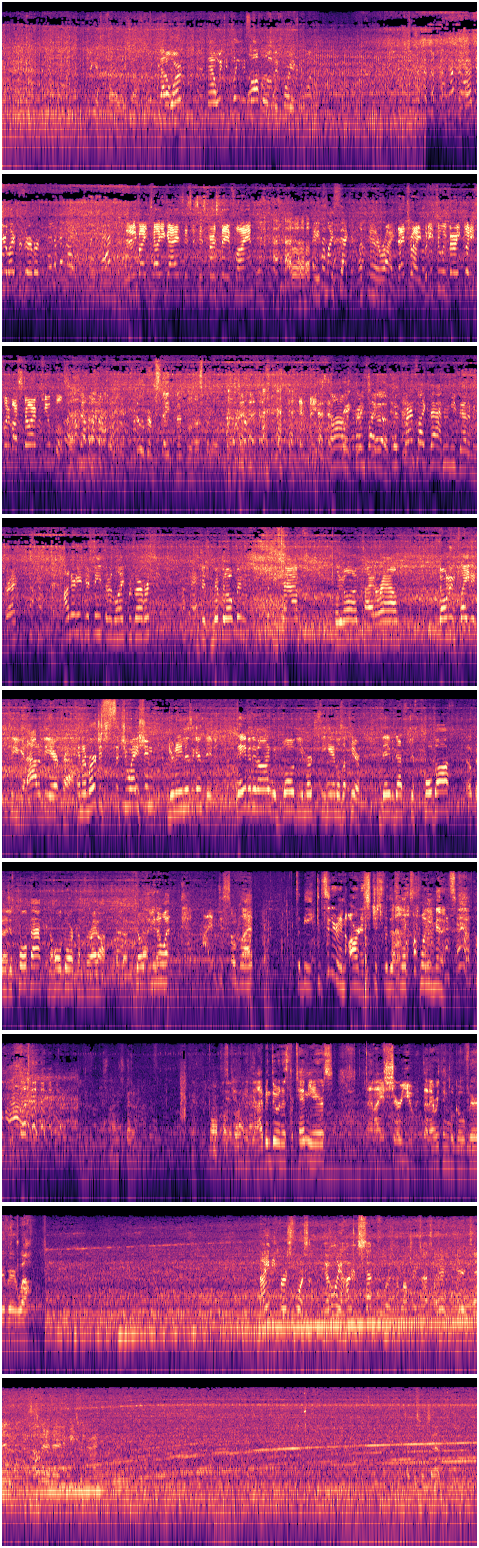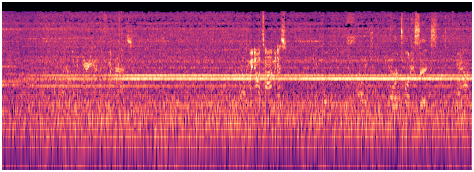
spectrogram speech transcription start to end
That'll work? Now we can clean this off a little bit for you if you want. That's your life preserver. I look at my, my vest. Did anybody tell you guys this is his first day of flying? hey, it's my second. Let's get it right. That's right, but he's doing very good. He's one of our star pupils. Pilgrim State Mental Hospital. Inmate. Uh, with, friends like, with friends like that, who needs enemies, right? Underneath your seat, there are life preservers. You just rip it open with these tabs, put it on, tie it around. Don't inflate it until you get out of the aircraft. In an emergency situation, your name is again? David. David and I would blow the emergency handles up here. David, that's just pulled off. Okay. You just pull it back and the whole door comes right off. Okay. Go, you know what? I am just so glad to be considered an artist just for this next 20 minutes. Wow. That's better. I've been doing this for 10 years, and I assure you that everything will go very, very well. 91st floor, so there's only 107 floors in the World Trade, so that's 100, 110 is better than a Beachwood Drive. Let's hope this works out. I can hear you in a few minutes. Do we know what time it is? 426. Right on.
